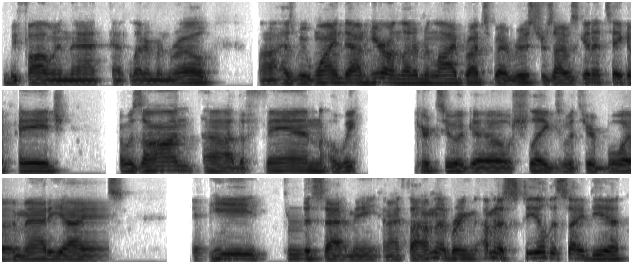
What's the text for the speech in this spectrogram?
we'll be following that at Letterman row uh, as we wind down here on Letterman Live, brought to you by Roosters, I was going to take a page. I was on uh, the fan a week or two ago, Schlegs, with your boy Matty Ice, and he threw this at me, and I thought I'm going to bring, I'm going to steal this idea.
